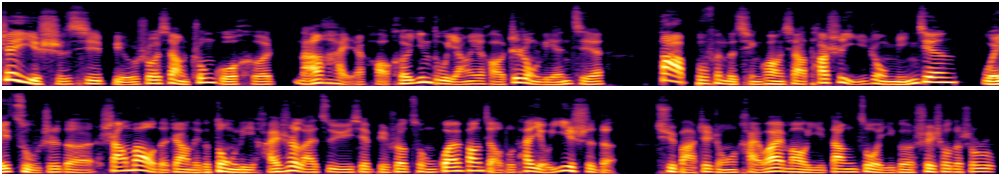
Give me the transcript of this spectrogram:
这一时期，比如说像中国和南海也好，和印度洋也好，这种连接，大部分的情况下，它是以一种民间为组织的商贸的这样的一个动力，还是来自于一些，比如说从官方角度，他有意识的去把这种海外贸易当做一个税收的收入。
